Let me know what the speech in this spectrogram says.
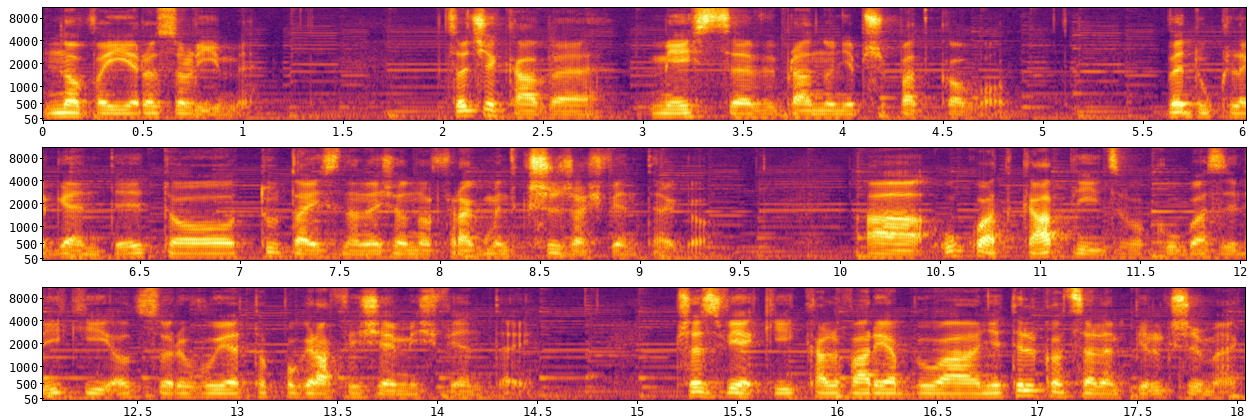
Nowej Jerozolimy. Co ciekawe, miejsce wybrano nieprzypadkowo. Według legendy to tutaj znaleziono fragment Krzyża Świętego, a układ kaplic wokół bazyliki odwzorowuje topografię Ziemi Świętej. Przez wieki Kalwaria była nie tylko celem pielgrzymek,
